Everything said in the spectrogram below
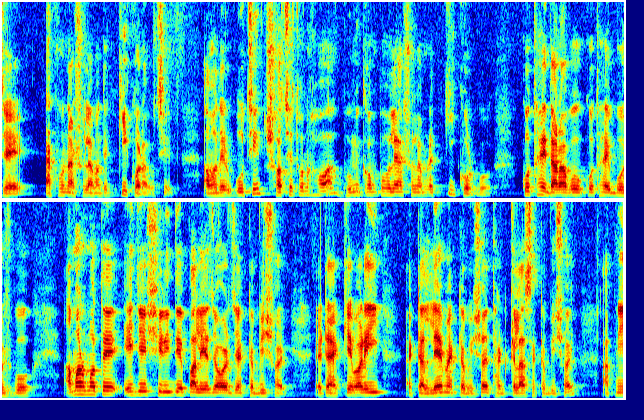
যে এখন আসলে আমাদের কি করা উচিত। আমাদের উচিত সচেতন হওয়া, ভূমিকম্প হলে আসলে আমরা কি করব? কোথায় দাঁড়াবো, কোথায় বসবো? আমার মতে এই যে সিঁড়ি দিয়ে পালিয়ে যাওয়ার যে একটা বিষয়, এটা একেবারেই একটা লেম একটা বিষয় থার্ড ক্লাস একটা বিষয়। আপনি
